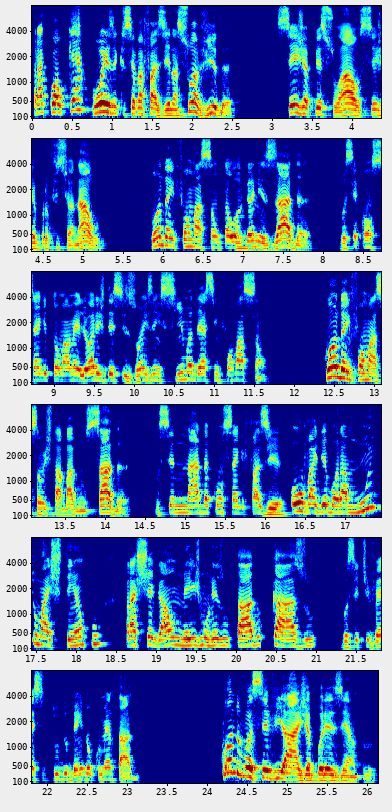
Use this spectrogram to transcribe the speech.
para qualquer coisa que você vai fazer na sua vida, seja pessoal, seja profissional, quando a informação está organizada, você consegue tomar melhores decisões em cima dessa informação. Quando a informação está bagunçada, você nada consegue fazer, ou vai demorar muito mais tempo para chegar a um mesmo resultado, caso você tivesse tudo bem documentado. Quando você viaja, por exemplo,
